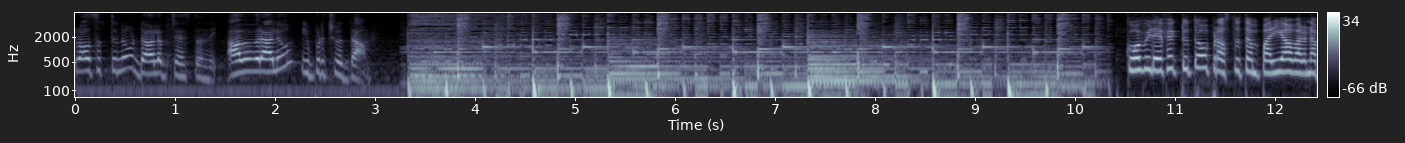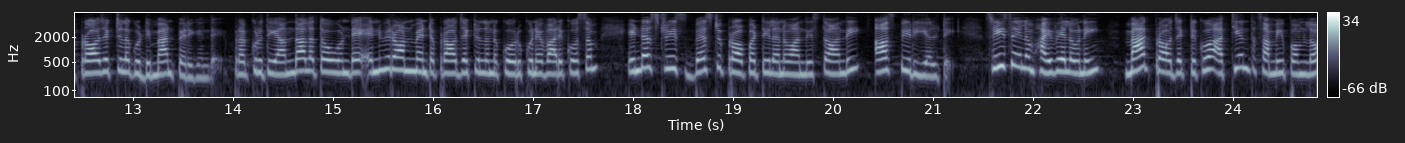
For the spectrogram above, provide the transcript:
ప్రాజెక్టును డెవలప్ చేస్తుంది. ఆ వివరాలు ఇప్పుడు చూద్దాం. కోవిడ్ ఎఫెక్టుతో ప్రస్తుతం పర్యావరణ ప్రాజెక్టులకు డిమాండ్ పెరిగింది. ప్రకృతి అందాలతో ఉండే ఎన్విరాన్మెంట్ ప్రాజెక్టులను కోరుకునే వారి కోసం ఇండస్ట్రీస్ బెస్ట్ ప్రాపర్టీలను అందిస్తోంది ఆస్పి రియల్టీ. శ్రీశైలం హైవేలోని మ్యాక్ ప్రాజెక్టుకు అత్యంత సమీపంలో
